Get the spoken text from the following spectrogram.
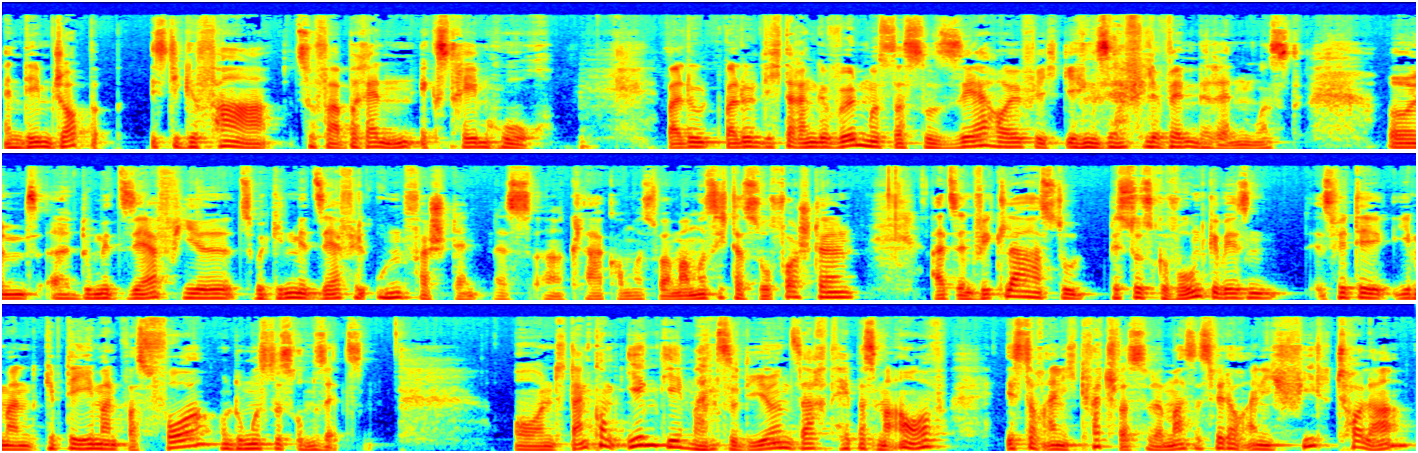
in dem Job ist die Gefahr zu verbrennen extrem hoch weil du, weil du dich daran gewöhnen musst, dass du sehr häufig gegen sehr viele Wände rennen musst und äh, du mit sehr viel, zu Beginn mit sehr viel Unverständnis äh, klarkommen musst. Weil man muss sich das so vorstellen, als Entwickler hast du, bist du es gewohnt gewesen, es wird dir jemand, gibt dir jemand was vor und du musst es umsetzen. Und dann kommt irgendjemand zu dir und sagt, hey, pass mal auf, ist doch eigentlich Quatsch, was du da machst. Es wäre doch eigentlich viel toller,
